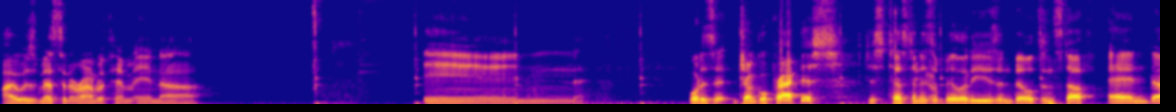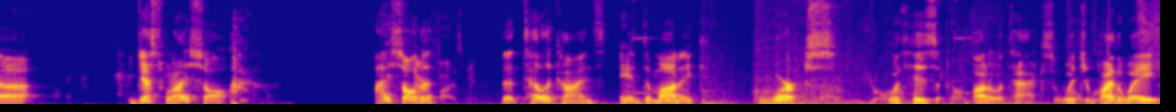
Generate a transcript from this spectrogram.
I was messing around with him in uh in what is it? Jungle practice, just testing his Yep. abilities and builds and stuff. And uh guess what I saw? I saw that me. that Telkhines and Demonic works with his auto attacks, which by the way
